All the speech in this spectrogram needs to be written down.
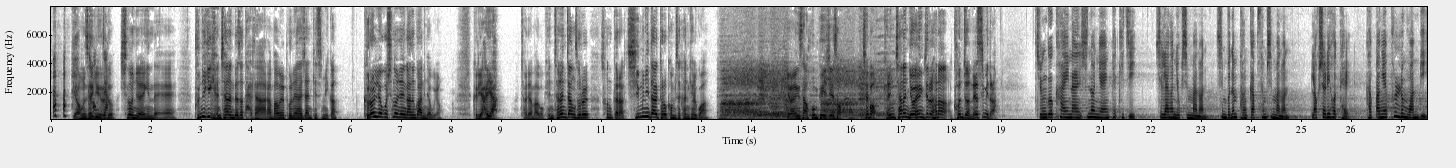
명색이 통장. 그래도 신혼여행인데 분위기 괜찮은 데서 달달한 밤을 보내야 하지 않겠습니까? 그러려고 신혼여행 가는 거 아니냐고요. 그리하야 저렴하고 괜찮은 장소를 손가락 지문이 닳도록 검색한 결과 여행사 홈페이지에서 제법 괜찮은 여행지를 하나 건져냈습니다. 중국 하이난 신혼여행 패키지. 신랑은 60만 원, 신부는 반값 30만 원. 럭셔리 호텔, 각방에 pool room 완비.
